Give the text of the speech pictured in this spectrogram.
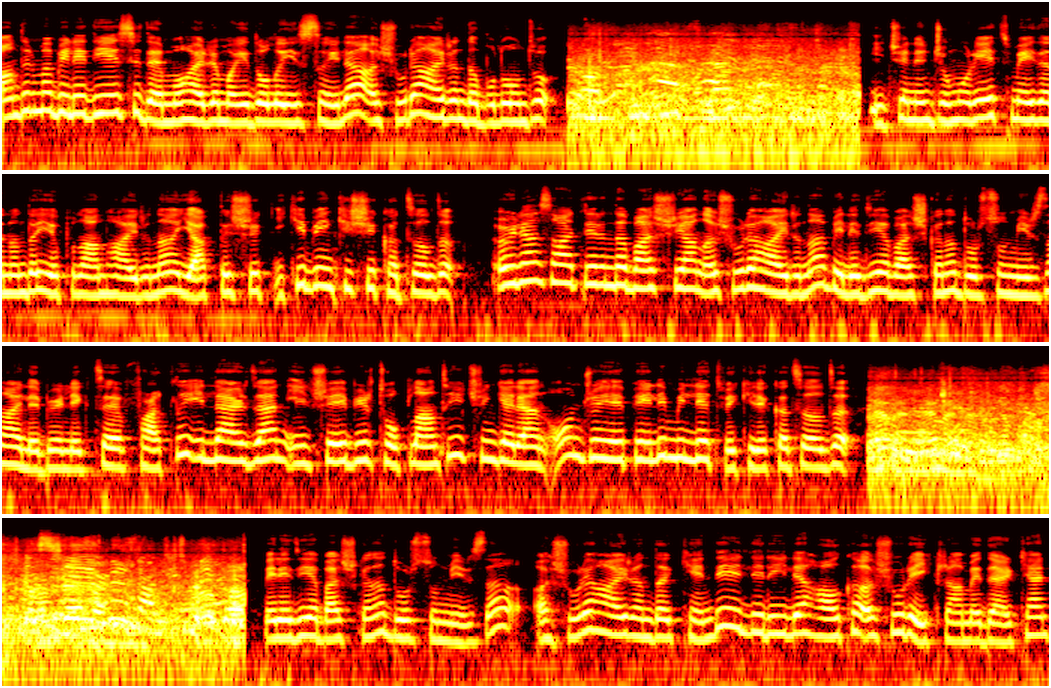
Bandırma Belediyesi de Muharrem ayı dolayısıyla aşure hayrında bulundu. İlçenin Cumhuriyet Meydanı'nda yapılan hayrına yaklaşık 2000 kişi katıldı. Öğlen saatlerinde başlayan aşure hayrına belediye başkanı Dursun Mirza ile birlikte farklı illerden ilçeye bir toplantı için gelen 10 CHP'li milletvekili katıldı. Belediye Başkanı Dursun Mirza, aşure hayrında kendi elleriyle halka aşure ikram ederken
